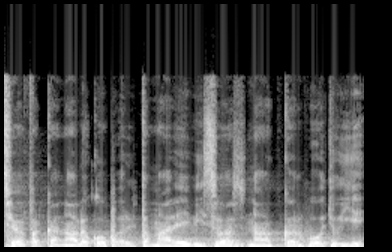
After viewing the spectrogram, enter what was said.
છ પ્રકારના લોકો પર તમારે વિશ્વાસ ન કરવો જોઈએ.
